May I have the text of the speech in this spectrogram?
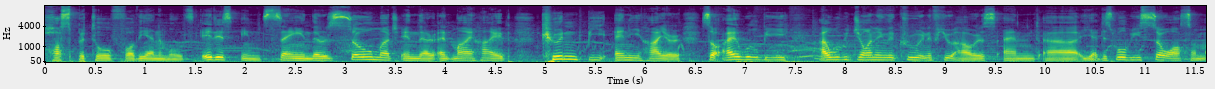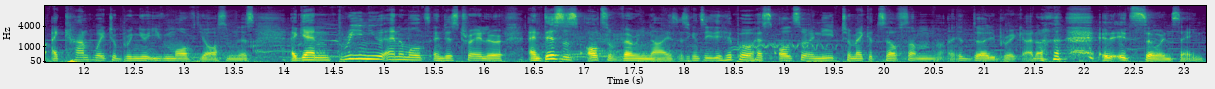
hospital for the animals. It is insane. There is so much in there and my hype couldn't be any higher. So I will be I will be joining the crew in a few hours and uh, yeah, this will be so awesome. I can't wait to bring you even more of the awesomeness. Again, three new animals in this trailer and this is also very nice. As you can see, the hippo has also a need to make itself some uh, dirty brick. I don't it, it's so insane.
